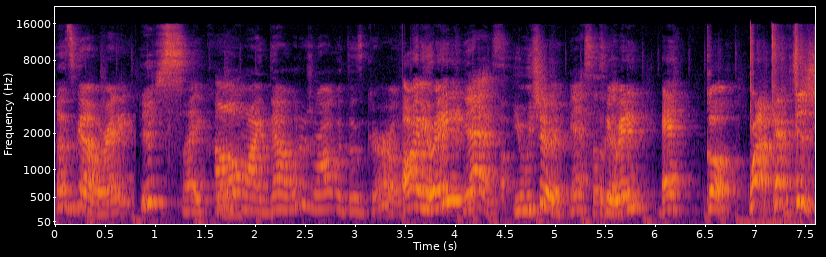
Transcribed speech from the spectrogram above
Let's go. Ready? You're psycho. Oh my god, what is wrong with this girl? All right, you ready? Yes. You be sure? Yes, let's okay, go. ready? And go. Rock, paper, scissors,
